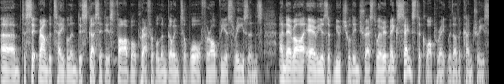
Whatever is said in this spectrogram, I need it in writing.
um, to sit round a table and discuss it is far more preferable than going to war for obvious reasons, and there are areas of mutual interest where it makes sense to cooperate with other countries?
